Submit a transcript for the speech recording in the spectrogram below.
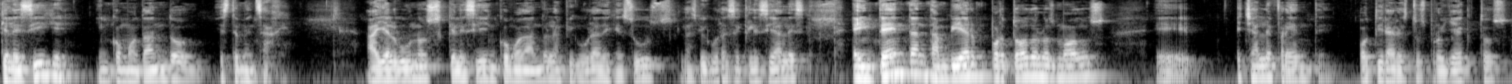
que le sigue incomodando este mensaje. Hay algunos que le sigue incomodando la figura de Jesús, las figuras eclesiales, e intentan también por todos los modos eh, echarle frente o tirar estos proyectos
